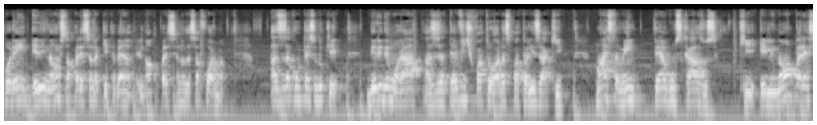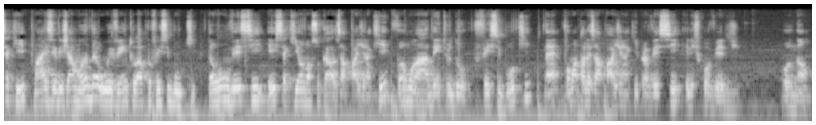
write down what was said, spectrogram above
Porém, ele não está aparecendo aqui, tá vendo? Ele não está aparecendo dessa forma. Às vezes acontece do que? Dele demorar, às vezes até 24 horas para atualizar aqui. Mas também tem alguns casos que ele não aparece aqui, mas ele já manda o evento lá para o Facebook. Então vamos ver se esse aqui é o nosso caso. A página aqui, vamos lá dentro do Facebook, né? Vamos atualizar a página aqui para ver se ele ficou verde ou não.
